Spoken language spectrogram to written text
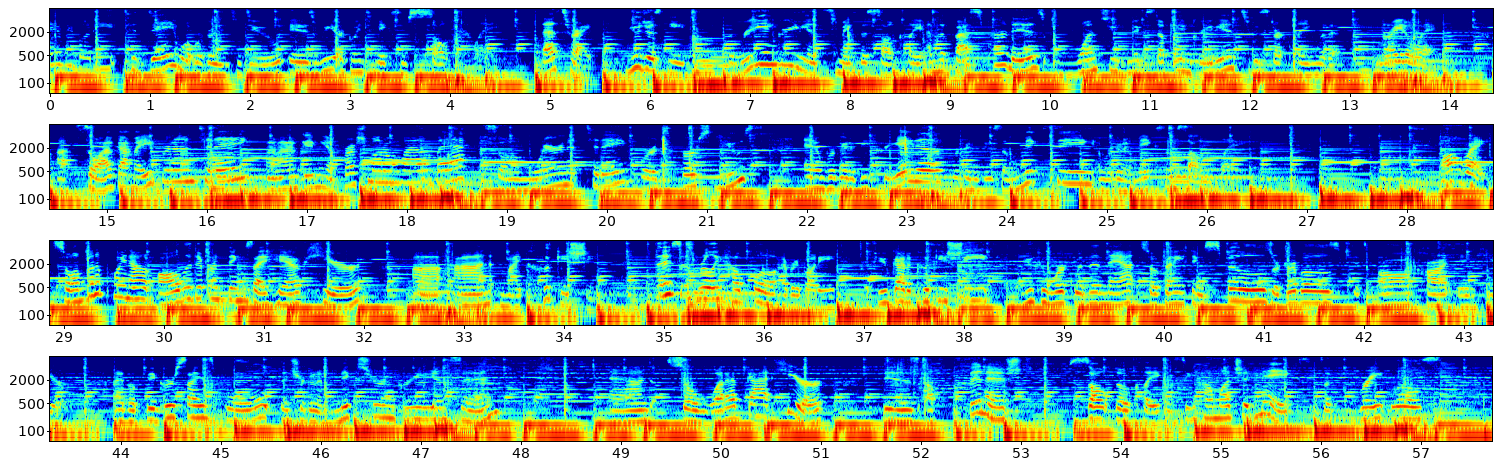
Hi everybody. Today what we're going to do is we are going to make some salt clay. That's right. You just need three ingredients to make this salt clay and the best part is once you've mixed up the ingredients you can start playing with it right away. Uh, so I've got my apron on today and I gave me a fresh one a while back so I'm wearing it today for its first use and we're going to be creative, we're going to do some mixing and we're going to make some salt so I'm going to point out all the different things I have here uh, on my cookie sheet. This is really helpful, everybody. If you've got a cookie sheet, you can work within that. So if anything spills or dribbles, it's all caught in here. I have a bigger size bowl that you're going to mix your ingredients in. And so what I've got here is a finished salt dough clay. You can see how much it makes. It's a great little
